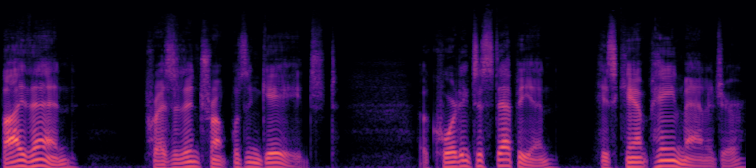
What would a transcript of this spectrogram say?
By then, President Trump was engaged. According to Stepien, his campaign manager,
